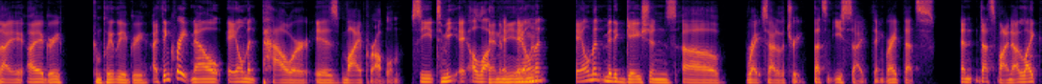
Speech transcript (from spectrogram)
I I agree. Completely agree. I think right now ailment power is my problem. See, to me, a lot Enemy ailment ailment mitigations uh right side of the tree. That's an east side thing, right? That's and that's fine. I like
